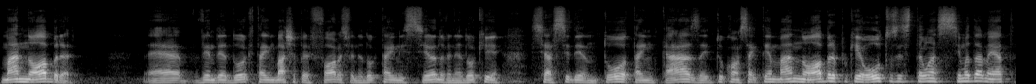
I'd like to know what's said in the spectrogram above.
manobra. É, vendedor que está em baixa performance, vendedor que está iniciando, vendedor que se acidentou, está em casa, e tu consegue ter manobra porque outros estão acima da meta.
